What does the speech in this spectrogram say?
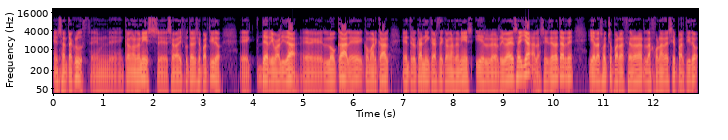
en Santa Cruz, en, en eh, se va a disputar ese partido eh, de rivalidad eh, local, eh, comarcal, entre el Cánicas de Cangas de y el Riva de Sella, a las 6 de la tarde, y a las 8 para cerrar la jornada ese partido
